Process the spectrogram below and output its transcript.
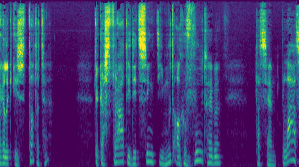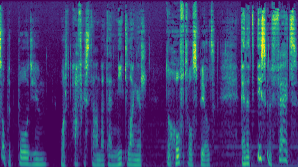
Eigenlijk is dat het. Hè? De castraat die dit zingt, die moet al gevoeld hebben dat zijn plaats op het podium wordt afgestaan, dat hij niet langer de hoofdrol speelt. En het is een feit,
